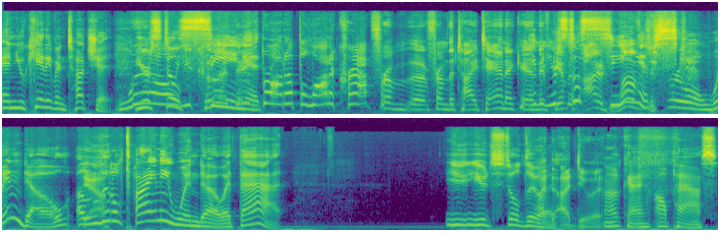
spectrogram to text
And you can't even touch it. You're still you could. seeing They it. brought up a lot of crap from uh, from the Titanic, and Yeah, if you're given, still I'd seeing love it to through a window, a Yeah. little tiny window at that. You, you'd still do I'd, it. I'd do it. Okay, I'll pass.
